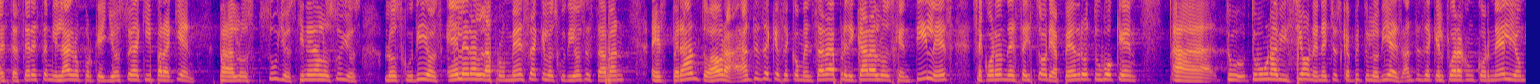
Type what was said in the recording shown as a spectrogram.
este, hacer este milagro porque yo estoy aquí para quién? Para los suyos. ¿Quién eran los suyos? Los judíos. Él era la promesa que los judíos estaban esperando. Ahora, antes de que se comenzara a predicar a los gentiles, ¿se acuerdan de esta historia? Pedro tuvo que Ah, tuvo una visión en Hechos capítulo 10, antes de que él fuera con Cornelio,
